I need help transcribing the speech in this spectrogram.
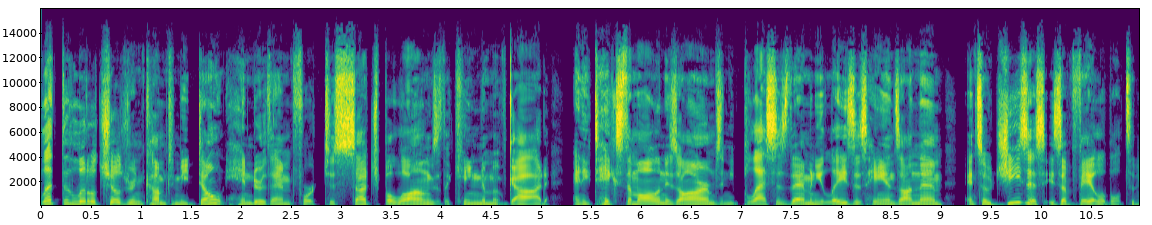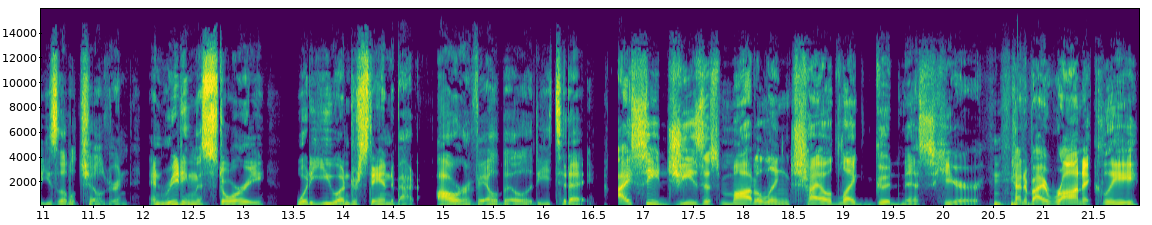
let the little children come to me. Don't hinder them, for to such belongs the kingdom of God. And he takes them all in his arms and he blesses them and he lays his hands on them. And so Jesus is available to these little children. And reading the story, what do you understand about our availability today? I see Jesus modeling childlike goodness here. kind of ironically,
